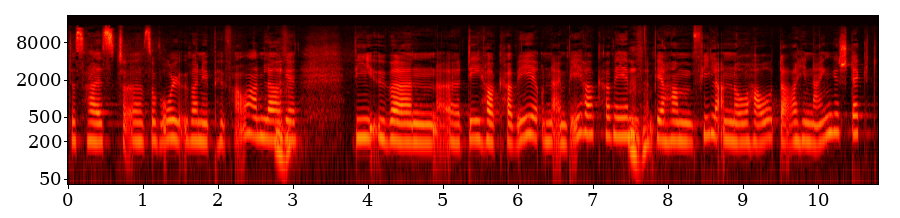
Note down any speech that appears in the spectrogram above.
das heißt, äh, sowohl über eine PV-Anlage mhm wie über ein äh, DHKW und ein BHKW. Mhm. Wir haben viel an Know-how da hineingesteckt,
